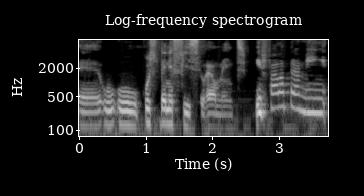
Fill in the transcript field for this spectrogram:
é, o, o custo-benefício realmente. E fala para mim,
